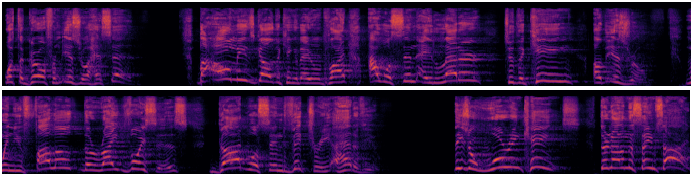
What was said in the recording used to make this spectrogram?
what the girl from Israel had said. By all means go, the king of Aram replied. I will send a letter to the king of Israel. When you follow the right voices, God will send victory ahead of you. These are warring kings. They're not on the same side.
